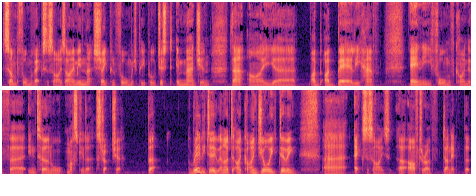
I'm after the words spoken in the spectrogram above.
some form of exercise. I am in that shape and form which people just imagine that I, uh, I, I, barely have any form of kind of uh, internal muscular structure. But I really do, and I, I, I enjoy doing uh, exercise uh, after I've done it, but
